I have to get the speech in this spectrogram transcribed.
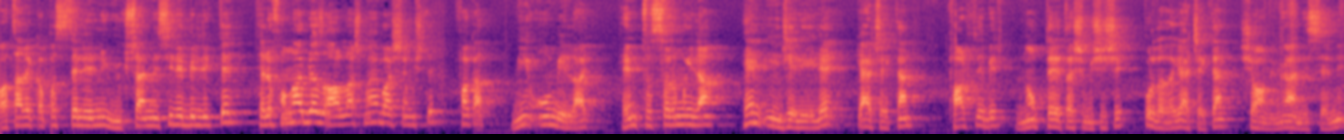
batarya kapasitelerinin yükselmesiyle birlikte telefonlar biraz ağırlaşmaya başlamıştı. Fakat Mi 11 Lite hem tasarımıyla hem inceliğiyle gerçekten farklı bir noktaya taşımış işi. Burada da gerçekten Xiaomi mühendislerini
